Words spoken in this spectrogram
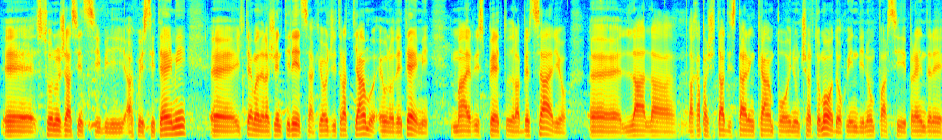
eh, sono già sensibili a questi temi, eh, il tema della gentilezza che oggi trattiamo è uno dei temi, ma il rispetto dell'avversario, eh, la, la, la, capacità di stare in campo in un certo modo, quindi non farsi prendere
